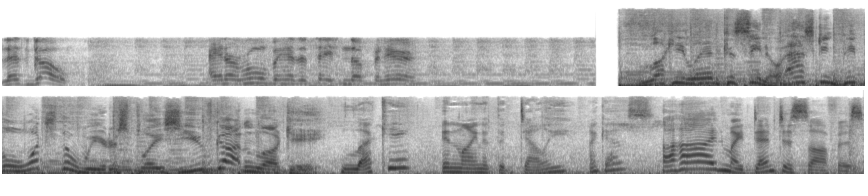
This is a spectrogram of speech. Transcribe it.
Let's go. Ain't no room for hesitation up in here. Lucky Land Casino asking people what's the weirdest place you've gotten lucky? Lucky? In line at the deli, I guess? Aha, in my dentist's office.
